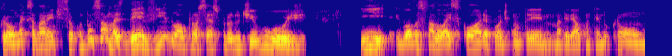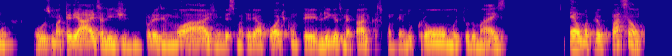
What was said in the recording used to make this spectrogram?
cromo hexavalente em sua composição, mas devido ao processo produtivo hoje, e, igual você falou, a escória pode conter material contendo cromo, os materiais ali, de, por exemplo, moagem desse material pode conter ligas metálicas contendo cromo e tudo mais, é uma preocupação.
